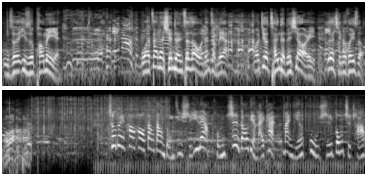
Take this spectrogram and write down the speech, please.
你说一直抛媚眼？对对对对，别闹！我站在宣传车上，我能怎么样？我就诚恳的笑而已，热情的挥手，好不好？车队浩浩荡荡，总计十一辆。从制高点来看，蔓延五十公尺长，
